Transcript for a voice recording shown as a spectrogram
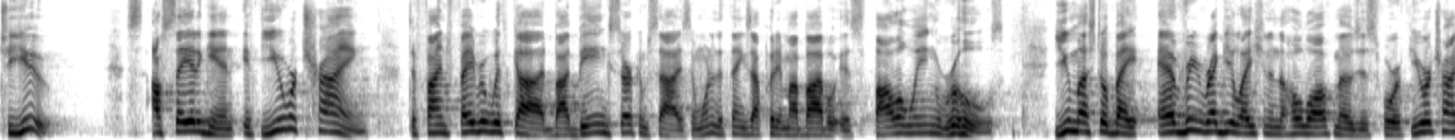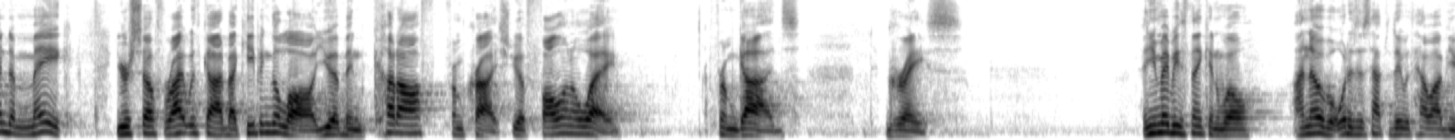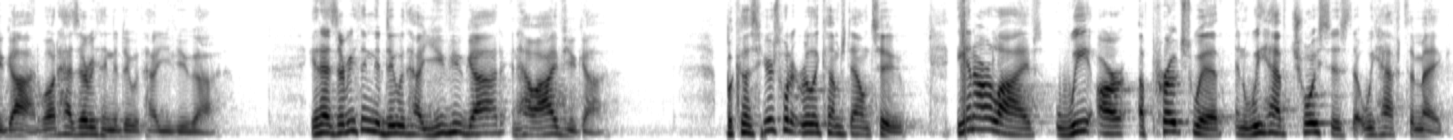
to you. I'll say it again. If you were trying to find favor with God by being circumcised, and one of the things I put in my Bible is following rules. You must obey every regulation in the whole law of Moses, for if you are trying to make yourself right with God by keeping the law, you have been cut off from Christ. You have fallen away from God's grace. And you may be thinking, well, I know, but what does this have to do with how I view God? Well, it has everything to do with how you view God. It has everything to do with how you view God and how I view God. Because here's what it really comes down to in our lives, we are approached with and we have choices that we have to make.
